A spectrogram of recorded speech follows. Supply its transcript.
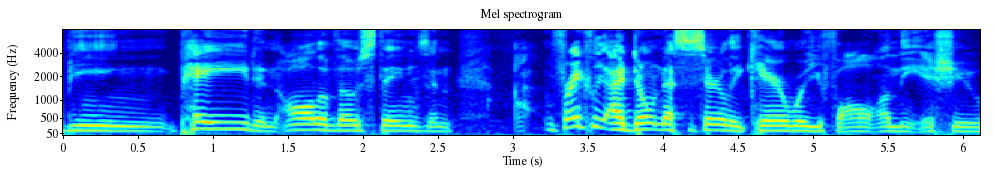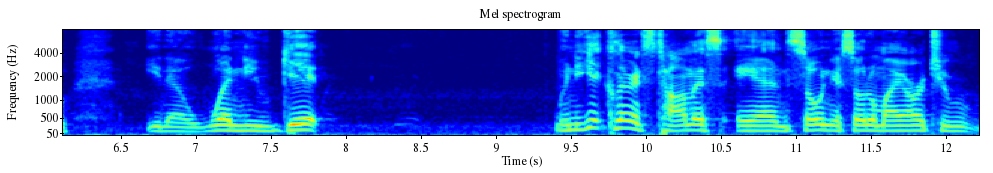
being paid and all of those things. And frankly, I don't necessarily care where you fall on the issue. You know, when you get when you get Clarence Thomas and Sonia Sotomayor to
